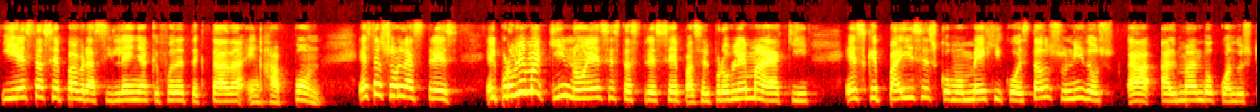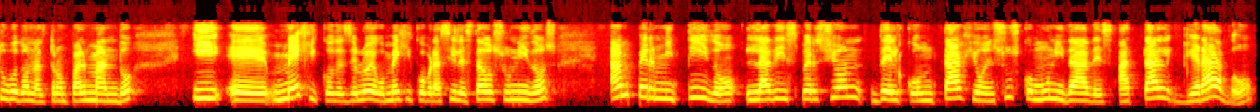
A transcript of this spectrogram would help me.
y esta cepa brasileña que fue detectada en Japón. Estas son las tres. El problema aquí no es estas tres cepas, el problema aquí es que países como México, Estados Unidos al mando, cuando estuvo Donald Trump al mando, y eh, México, desde luego, México, Brasil, Estados Unidos, han permitido la dispersión del contagio en sus comunidades a tal grado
